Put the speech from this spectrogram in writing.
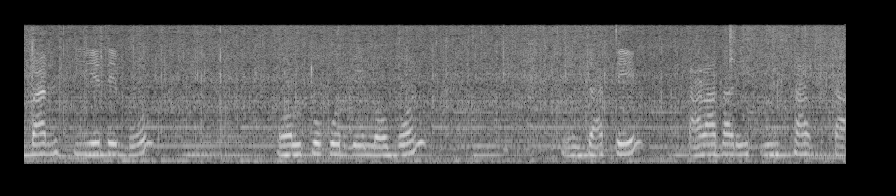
এবার দিয়ে দেব অল্প করবে লবণ, যাতে তাড়াতাড়ি পুঁই শাকটা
